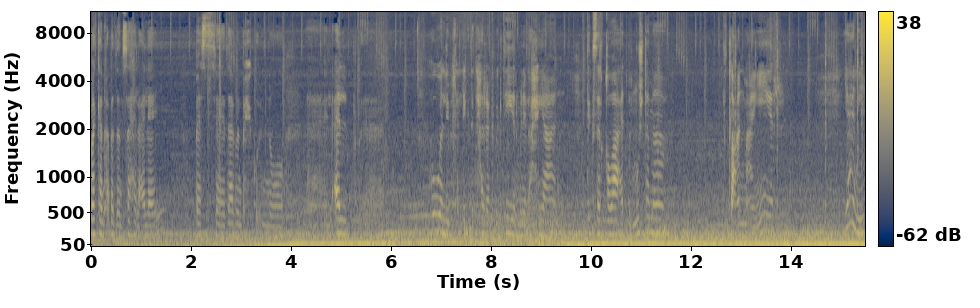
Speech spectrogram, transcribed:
ما كان أبدا سهل علي بس دائما بيحكوا إنه القلب هو اللي بخليك تتحرك بكثير من الأحيان تكسر قواعد بالمجتمع تطلع عن معايير. يعني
